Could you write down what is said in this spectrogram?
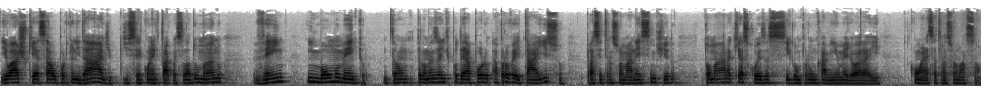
e eu acho que essa oportunidade de se reconectar com esse lado humano vem em bom momento. Então, pelo menos a gente puder aproveitar isso para se transformar nesse sentido, tomara que as coisas sigam por um caminho melhor aí com essa transformação.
